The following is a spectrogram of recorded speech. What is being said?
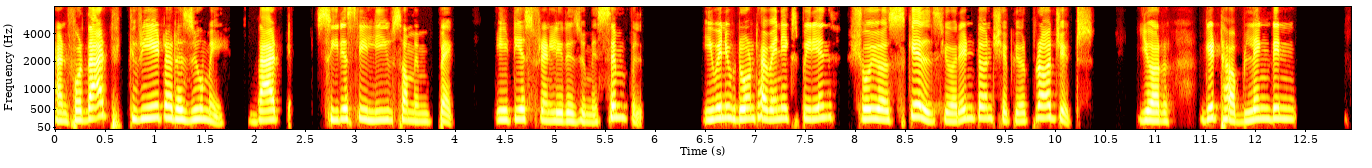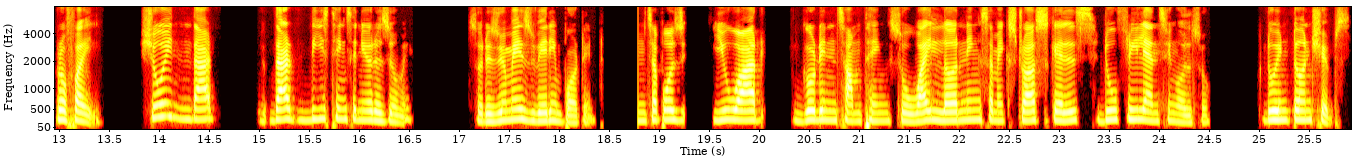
and for that create a resume that seriously leaves some impact. ATS friendly resume. Simple. Even if you don't have any experience, show your skills, your internship, your projects, your GitHub, LinkedIn profile. Show in that that these things in your resume. So resume is very important. And suppose you are good in something, so while learning some extra skills, do freelancing also. Do internships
